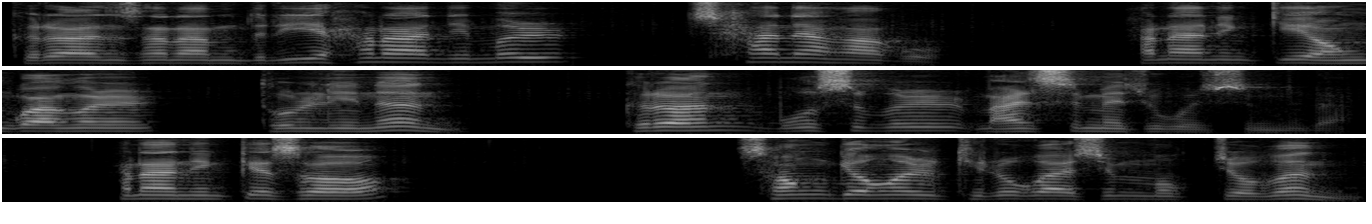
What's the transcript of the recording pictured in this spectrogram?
그러한 사람들이 하나님을 찬양하고 하나님께 영광을 돌리는 그런 모습을 말씀해 주고 있습니다. 하나님께서 성경을 기록하신 목적은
